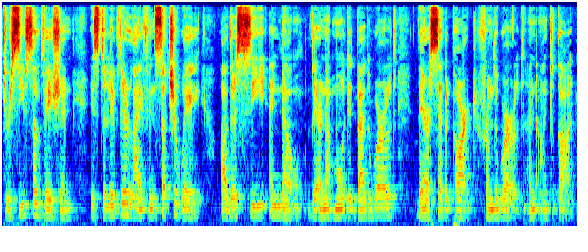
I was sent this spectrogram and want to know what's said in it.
to receive salvation is to live their life in such a way others see and know they are not molded by the world, they are set apart from the world and unto God.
